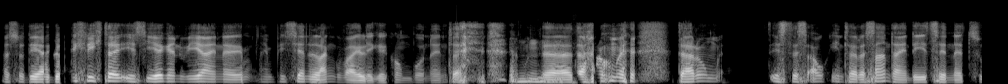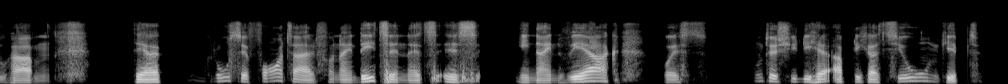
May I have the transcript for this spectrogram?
also der Gleichrichter ist irgendwie eine ein bisschen langweilige Komponente. Und, äh, darum, darum ist es auch interessant, ein DC-Netz zu haben. Der große Vorteil von einem DC-Netz ist in ein Werk, wo es unterschiedliche Applikationen gibt,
